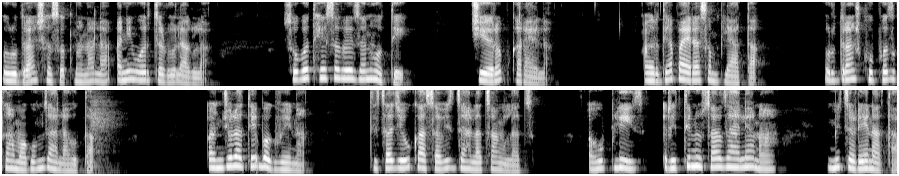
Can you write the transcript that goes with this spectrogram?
रुद्रांश हसत म्हणाला आणि वर चढू लागला. सोबत हे सगळेजण होते चिअरअप करायला. अर्ध्या पायऱ्या संपल्या आता. रुद्रांश खूपच घामाघूम झाला होता. अंजूला ते बघवेना. तिचा जीव कासावीस झाला चांगलाच. अहो प्लीज रीतीनुसार झाल्या ना मी चढेन आता.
